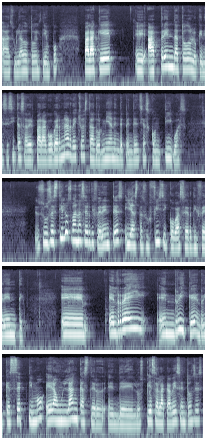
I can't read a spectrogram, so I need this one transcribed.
a su lado todo el tiempo para que eh, aprenda todo lo que necesita saber para gobernar. De hecho, hasta dormían en dependencias contiguas. Sus estilos van a ser diferentes y hasta su físico va a ser diferente. Eh, el rey Enrique, Enrique VII, era un Lancaster eh, de los pies a la cabeza, entonces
